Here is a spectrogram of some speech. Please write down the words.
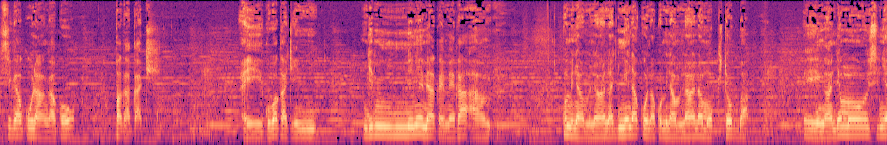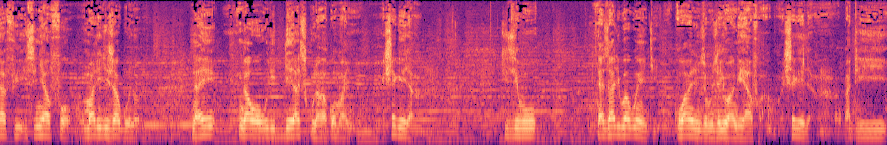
sigakulangako paka kati. Kuba kati nina emyaka emeka kumi namunana ngenda kona kumi namunana mu okitoba nga ndi mu sinia fo omaliriza guno. Naye nga wowulidde era sikulangako mannyo segera kizibu yazalibwa bwenti kubanze omuzeyi wange yafa. Segera kati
